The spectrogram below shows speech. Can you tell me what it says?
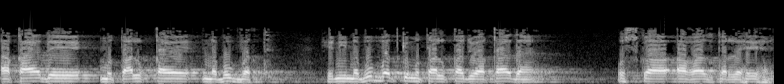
عقائد متعلقہ نبوت یعنی نبوت کے متعلقہ جو عقائد ہیں، اس کا آغاز کر رہے ہیں۔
